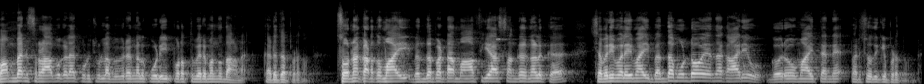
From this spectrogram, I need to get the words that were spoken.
വമ്പൻ സ്രാവുകളെക്കുറിച്ചുള്ള വിവരങ്ങൾ കൂടി പുറത്തു വരുമെന്നതാണ് കരുതപ്പെടുന്നത്. സ്വർണക്കടത്തുമായി ബന്ധപ്പെട്ട മാഫിയ സംഘങ്ങൾക്ക് ശബരിമലയുമായി ബന്ധമുണ്ടോ എന്ന കാര്യവും ഗൗരവമായി തന്നെ പരിശോധിക്കപ്പെടുന്നുണ്ട്.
